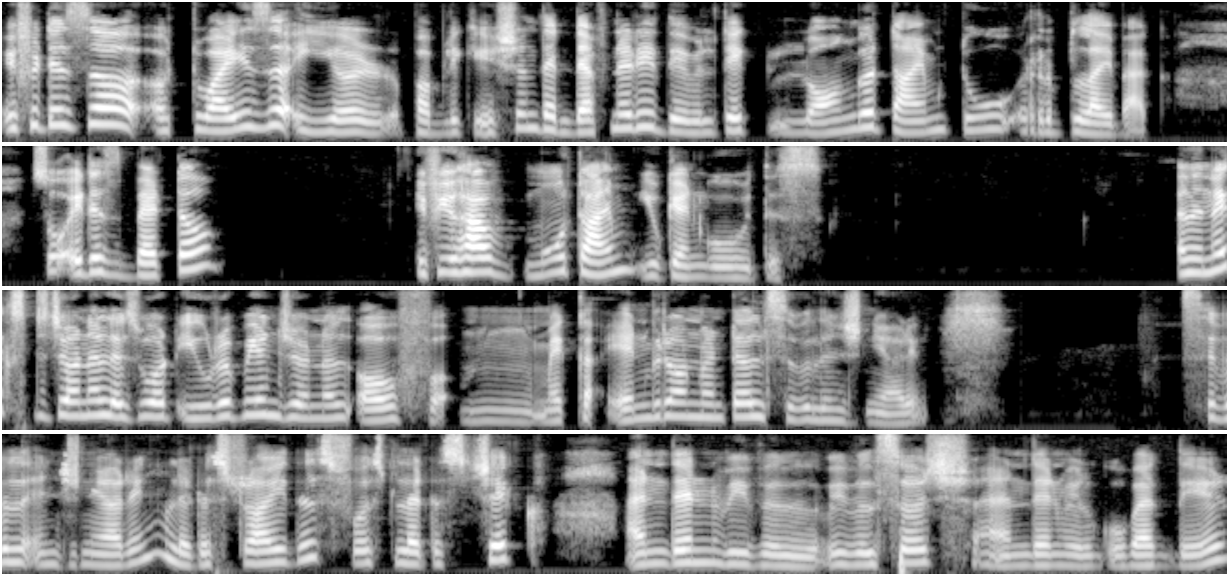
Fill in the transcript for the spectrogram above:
If it is a, a twice a year publication then definitely they will take longer time to reply back. So it is better. If you have more time you can go with this and the next journal is what? European Journal of Mecha- Environmental Civil Engineering. civil engineering. Let us try this. First let us check and then we will we will search and then we'll go back there.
